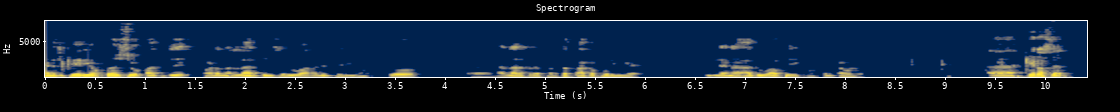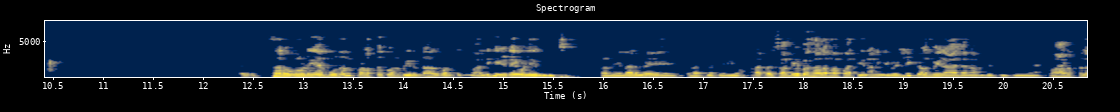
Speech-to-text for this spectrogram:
எனக்கு தெரியும். ஃபர்ஸ்ட் ஷோ பார்த்துட்டு படம் நல்லா இருக்குன்னு சொல்லுவாங்கன்னு தெரியும். ஸோ நல்லா இருக்கிற படத்தை பார்க்க போறீங்க. இல்லைன்னா அதுவா போய்க்கும். கவலை ஹீரோ சார். சார் உங்களுடைய முதல் படத்துக்கும் இரண்டாவது படத்துக்கும் அதிக இடைவெளி இருந்துச்சு. அது எல்லாருமே எல்லாருக்குமே தெரியும். ஆனா இப்ப சமீப காலமா பாத்தீங்கன்னா நீங்க வெள்ளிக்கிழமை ராஜானா வந்துட்டு இருக்கீங்க வாரத்துல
